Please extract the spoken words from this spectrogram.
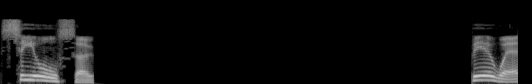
See also. Beerware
